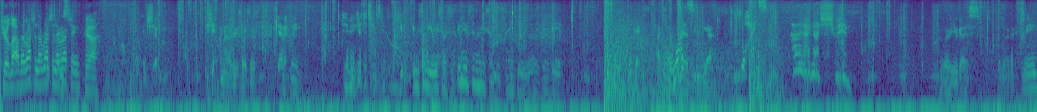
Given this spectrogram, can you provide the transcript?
To your left. Oh, they're rushing. They're rushing. They're rushing. yeah. Fucking shit. Shit, I'm out of resources. Damn it. Me. Damn it, get the chance, get the chance. Give, give me some of your resources. Give me some of your resources. Thank you. Oh, thank you. Okay, I can work What? with this. Yeah. What? How did I not shoot him? Where are you guys? You're next to me.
